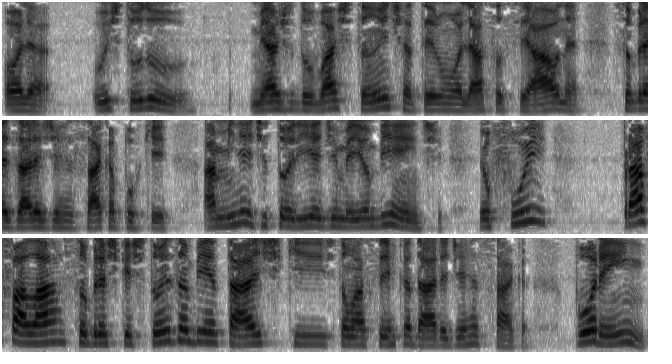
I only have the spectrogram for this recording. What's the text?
Olha, o estudo me ajudou bastante a ter um olhar social né, sobre as áreas de ressaca, porque a minha editoria é de meio ambiente. Eu fui para falar sobre as questões ambientais que estão acerca da área de ressaca. Porém,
